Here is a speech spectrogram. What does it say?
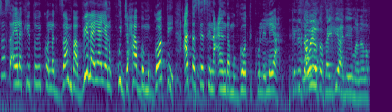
Sasa ila kitu iko lazamba vile yeye anakuja hapa mgoti, hata sisi naenda mgoti kulelea. Kilisa wewe utasaidia aje hii maneno?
